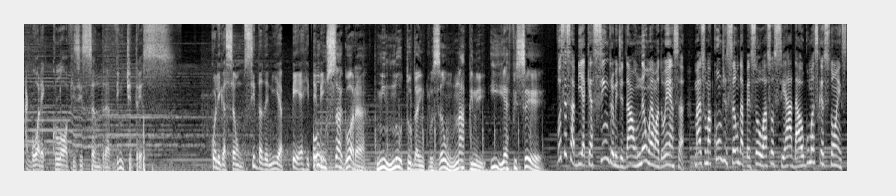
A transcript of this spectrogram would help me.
Agora é Clóvis e Sandra 23. Coligação Cidadania PRTB. Ouça agora Minuto da Inclusão NAPNE IFC. Você sabia que a síndrome de Down não é uma doença, mas uma condição da pessoa associada a algumas questões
